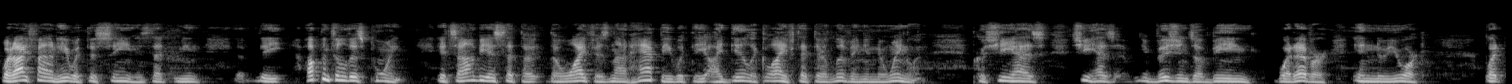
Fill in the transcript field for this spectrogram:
what I found here with this scene is that I mean, the up until this point, it's obvious that the the wife is not happy with the idyllic life that they're living in New England, because she has she has visions of being whatever in New York, but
